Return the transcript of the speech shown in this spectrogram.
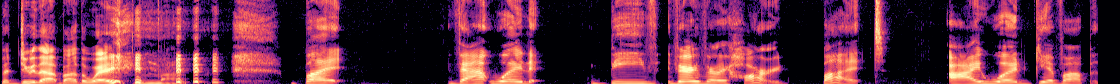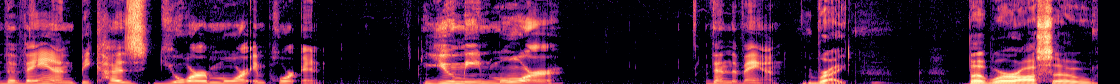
but do that by the way. But that would be very very hard but i would give up the van because you're more important you mean more than the van Right. But we're also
